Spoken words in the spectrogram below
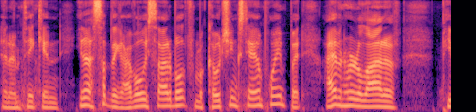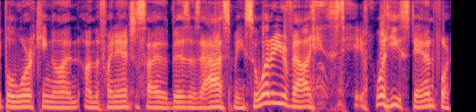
And I'm thinking, you know, that's something I've always thought about from a coaching standpoint, but I haven't heard a lot of people working on on the financial side of the business ask me, so what are your values, Dave? What do you stand for?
